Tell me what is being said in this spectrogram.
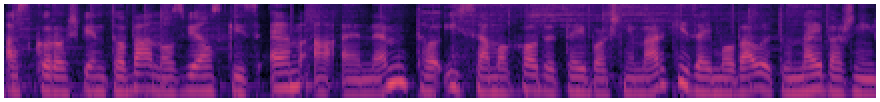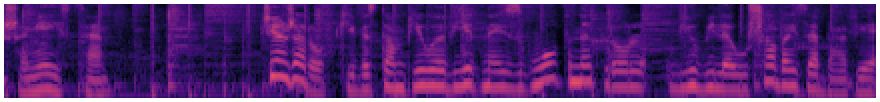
A skoro świętowano związki z MAN-em, to i samochody tej właśnie marki zajmowały tu najważniejsze miejsce. Ciężarówki wystąpiły w jednej z głównych ról w jubileuszowej zabawie,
